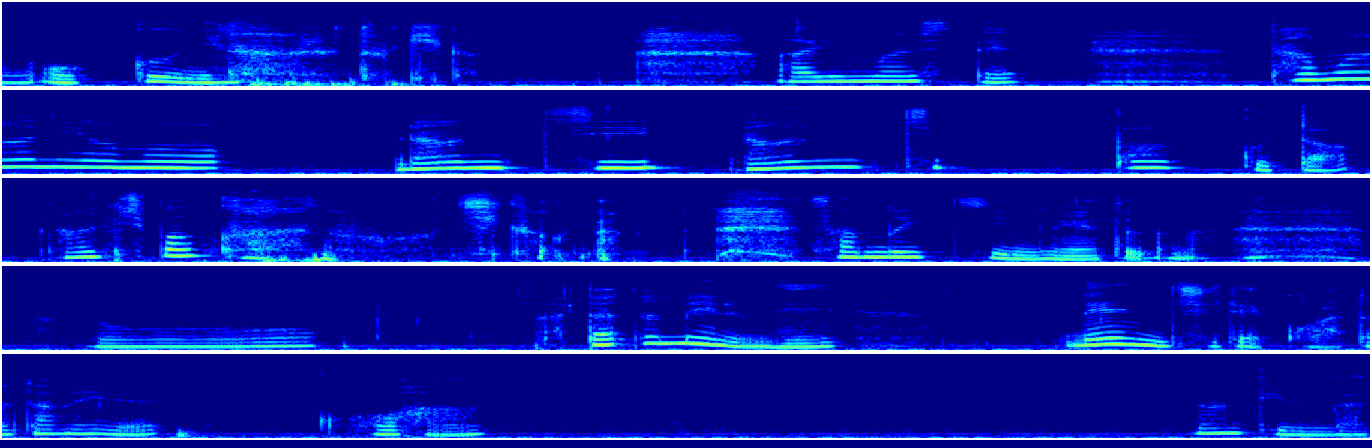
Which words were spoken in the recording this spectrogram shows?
あの億劫になる時が ありましてたまにあのランチランチパックだランチパックはあの 違うな。サンドイッチのやつだな。あのー、温めるね。レンジでこう温めるご飯。なんて言うんだっ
